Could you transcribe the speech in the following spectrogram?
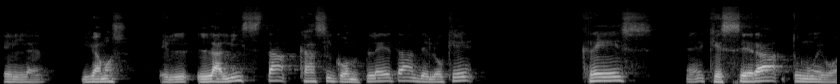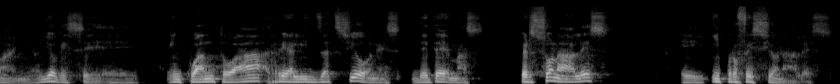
el, digamos, la lista casi completa de lo que crees eh, que será tu nuevo año. Yo que sé, en cuanto a realizaciones de temas personales eh, y profesionales.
